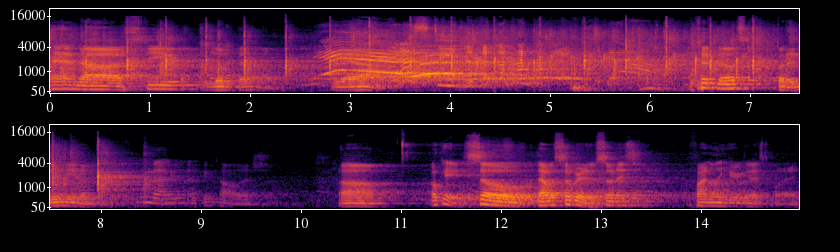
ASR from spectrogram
And uh, Steve LaBelle. Yeah. I took notes, but I didn't need them. No, Back in college. Um, okay, so that was so great. It was so nice finally hear you guys play.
